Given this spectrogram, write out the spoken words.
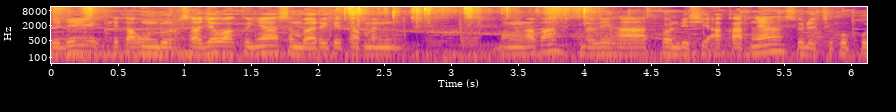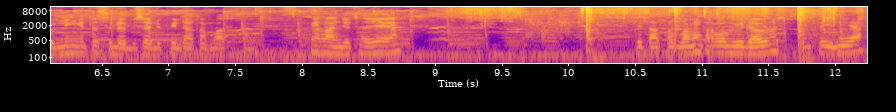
Jadi kita undur saja waktunya sembari kita men mengapa melihat kondisi akarnya sudah cukup kuning itu sudah bisa dipindah tempatkan. Oke, lanjut saja ya. Kita terbang terlebih dahulu seperti ini ya.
